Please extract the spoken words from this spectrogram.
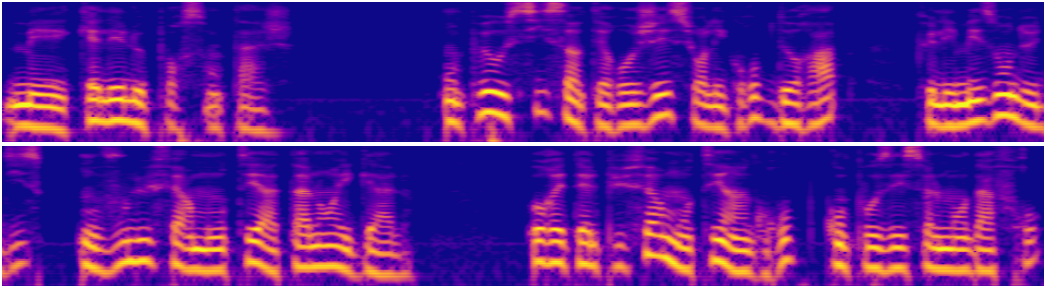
mais quel est le pourcentage? On peut aussi s'interroger sur les groupes de rap que les maisons de disques ont voulu faire monter à talent égal. Auraient-elles pu faire monter un groupe composé seulement d'afro?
